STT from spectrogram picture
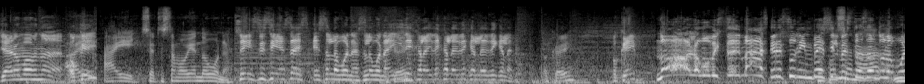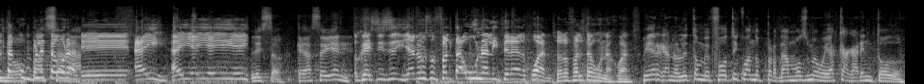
Ya no más nada. Ok. Ahí, ahí, se te está moviendo una. Sí, sí, sí, esa es, esa es la buena, esa es la buena. Ahí, déjala, ahí, déjala, déjala, déjala. Ok. Ok. ¡No! ¡Lo moviste de más! Eres un imbécil, No me estás dando la vuelta no completa ahora. nada. Eh, ahí, ahí, ahí, ahí, ahí. Listo, quedaste bien. Ok, sí, sí, ya nos falta una literal, Juan. Solo falta una, Juan. Verga, no le tomé foto y cuando perdamos me voy a cagar en todo.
